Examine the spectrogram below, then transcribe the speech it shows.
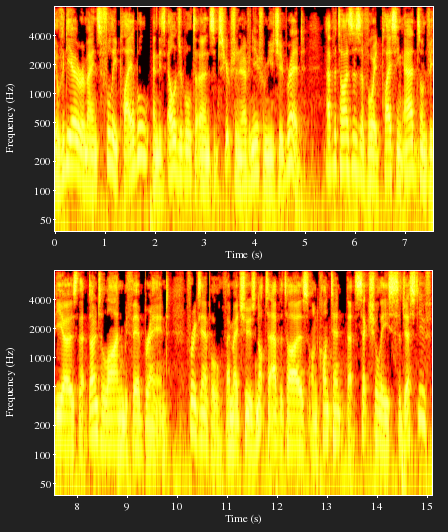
Your video remains fully playable and is eligible to earn subscription revenue from YouTube Red. Advertisers avoid placing ads on videos that don't align with their brand. For example, they may choose not to advertise on content that's sexually suggestive,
